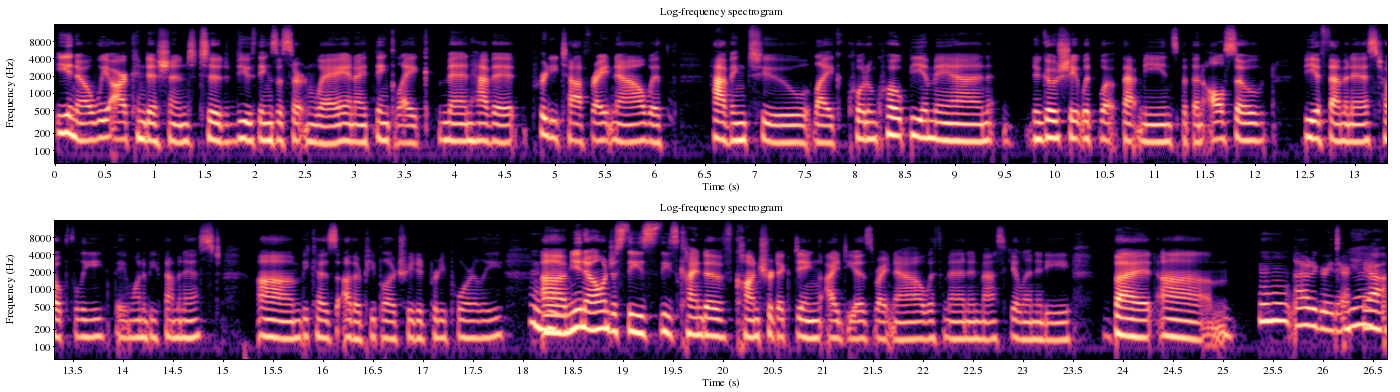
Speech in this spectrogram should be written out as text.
you know, we are conditioned to view things a certain way, and I think like men have it pretty tough right now with having to like quote unquote be a man, negotiate with what that means, but then also be a feminist. Hopefully, they want to be feminist. Um, because other people are treated pretty poorly, um, you know, and just these these kind of contradicting ideas right now with men and masculinity. But um, hmm I would agree there. Yeah. Yeah.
